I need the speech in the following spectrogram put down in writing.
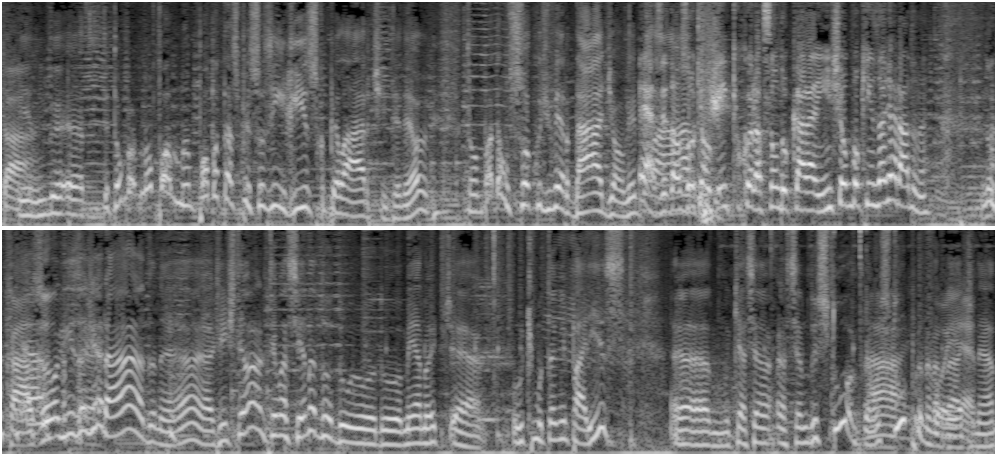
Tá. E, é, então não pode, não pode botar as pessoas em risco pela arte, entendeu? Então pode dar um soco de verdade a alguém É, vezes dá um soco que arte. alguém que o coração do cara incha é um pouquinho exagerado, né? No É, um caso. pouquinho exagerado, né? A gente tem uma, tem uma cena do, do, do Meia-Noite, é, Último Tango em Paris, é, que é a cena, a cena do estupro, é um Ah, estupro, na foi, verdade, é. né?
